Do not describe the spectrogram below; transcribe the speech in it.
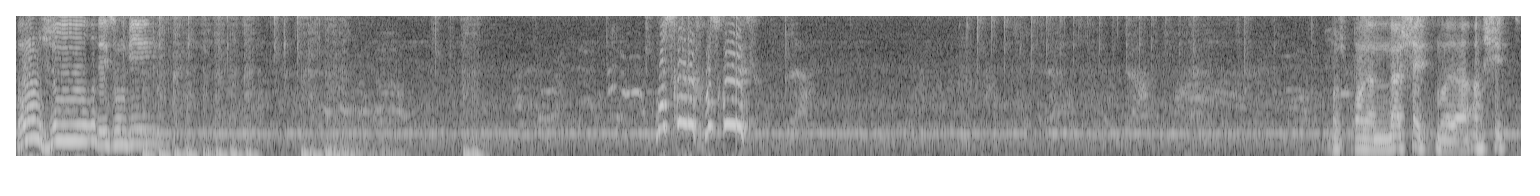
Bonjour les zombies. Au secours, au secours. Bon, je prends la machette, moi, la hachette.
